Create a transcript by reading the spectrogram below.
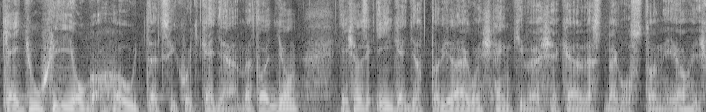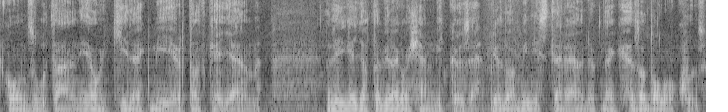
kegyúri joga, ha úgy tetszik, hogy kegyelmet adjon, és az ég egy a világon senkivel se kell ezt megosztania és konzultálnia, hogy kinek miért ad kegyelmet. Az ég egy a világon semmi köze, például a miniszterelnöknek ez a dologhoz.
